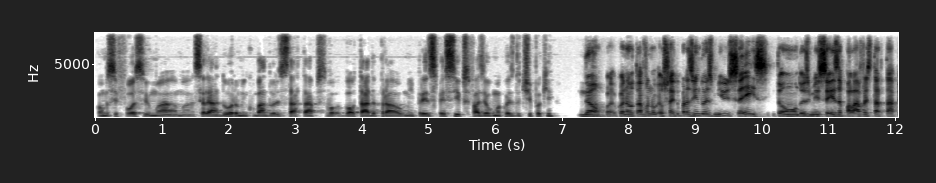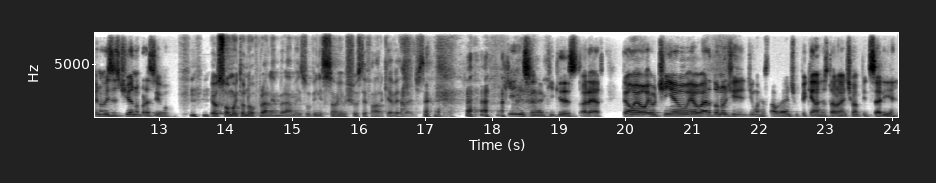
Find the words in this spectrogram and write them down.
como se fosse uma, uma aceleradora, uma incubadora de startups voltada para alguma empresa específica? Você fazia alguma coisa do tipo aqui? Não, quando eu estava eu saí do Brasil em 2006, então em 2006 a palavra startup não existia no Brasil. eu sou muito novo para lembrar, mas o Vinição e o Schuster falaram que é verdade. que isso, né? Que, que história é essa? Então eu, eu tinha, eu era dono de, de um restaurante, um pequeno restaurante, uma pizzaria.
